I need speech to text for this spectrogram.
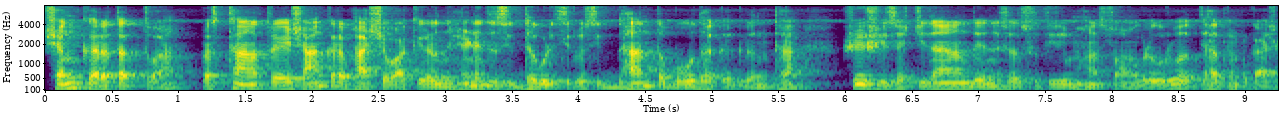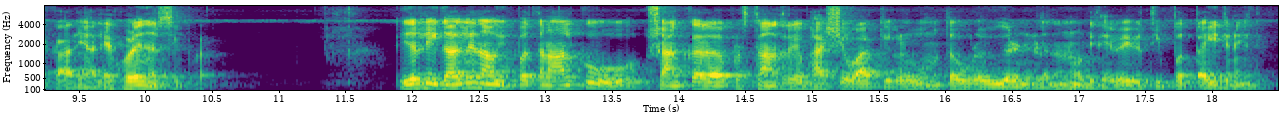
ಶಂಕರ ತತ್ವ, ಪ್ರಸ್ಥಾನತ್ರಯ ಶಾಂಕರ ಭಾಷ್ಯ ವಾಕ್ಯಗಳನ್ನು ಹೆಣೆದು ಸಿದ್ಧಗೊಳಿಸಿರುವ ಸಿದ್ಧಾಂತ ಬೋಧಕ ಗ್ರಂಥ ಶ್ರೀ ಶ್ರೀ ಸಚ್ಚಿದಾನಂದೇಂದ್ರ ಸರಸ್ವತಿ ಮಹಾಸ್ವಾಮಿಗಳವರು ಅಧ್ಯಾತ್ಮ ಪ್ರಕಾಶ ಕಾರ್ಯಾಲಯ ಹೊಳೆ ನರಸೀಪುರ. ಇದರಲ್ಲಿ ಈಗಾಗಲೇ ನಾವು ಇಪ್ಪತ್ತ್ನಾಲ್ಕು ಶಾಂಕರ ಪ್ರಸ್ಥಾನತ್ರಯ ಭಾಷ್ಯ ವಾಕ್ಯಗಳು ಮತ್ತು ಅವುಗಳ ವಿವರಣೆಗಳನ್ನು ನೋಡಿದ್ದೇವೆ. ಇವತ್ತು ಇಪ್ಪತ್ತೈದನೇದು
